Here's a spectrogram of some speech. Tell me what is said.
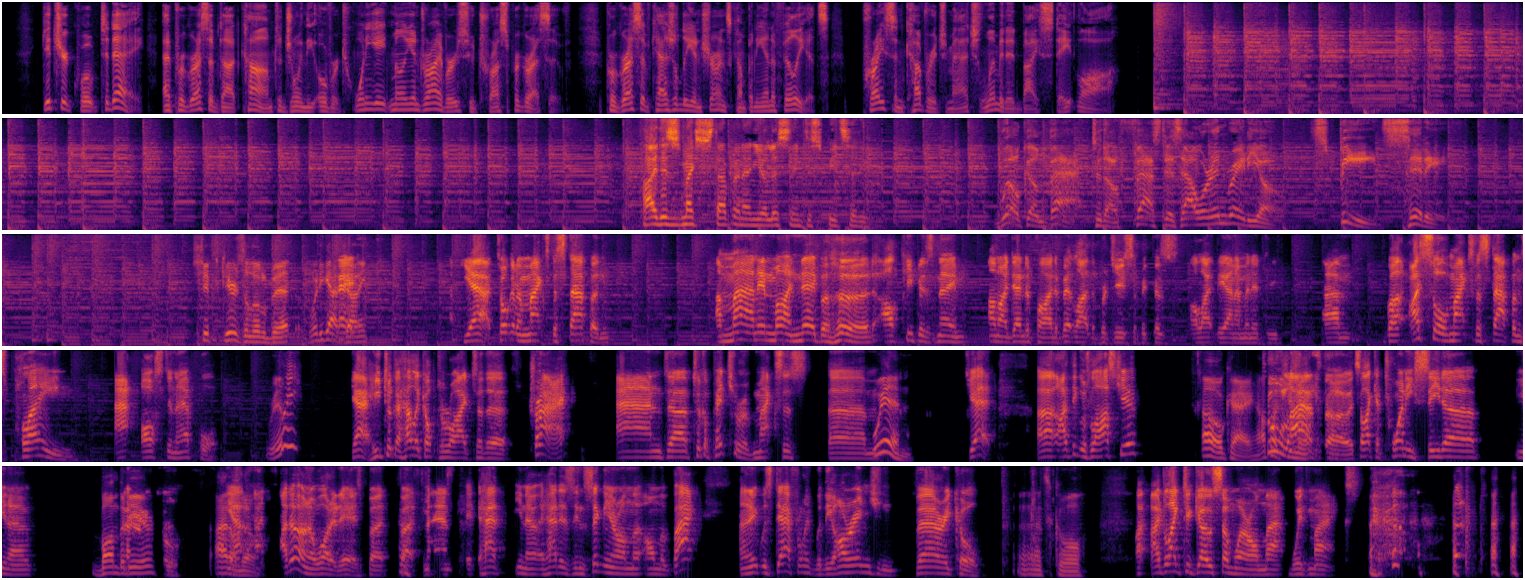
Get your quote today at progressive.com to join the over 28 million drivers who trust Progressive. Progressive Casualty Insurance Company and Affiliates. Price and coverage match limited by state law. Hi, this is Max Verstappen, and you're listening to Speed City. Welcome back to the fastest hour in radio, Speed City. Shift gears a little bit. What do you got, Hey. Johnny? Yeah, talking to Max Verstappen, a man in my neighborhood, I'll keep his name unidentified, a bit like the producer because I like the anonymity. Um, but I saw Max Verstappen's plane at Austin Airport. Really? Yeah, he took a helicopter ride to the track and uh, took a picture of Max's um, When? jet. Uh, I think it was last year. Oh, okay. I Cool meant though. It's like a 20 seater, you know. Bombardier. I don't yeah, know. I, I don't know what it is, but but man, it had you know it had his insignia on the on the back, and it was definitely with the orange and very cool. Uh, that's cool. I, I'd like to go somewhere on that with Max and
